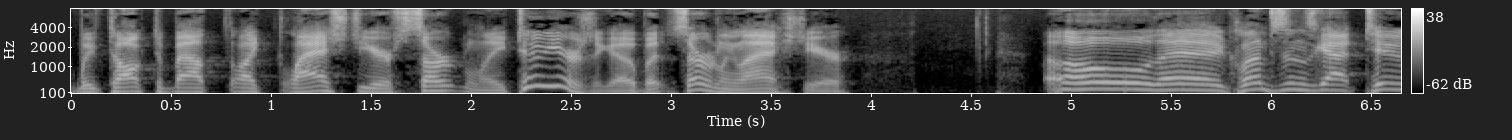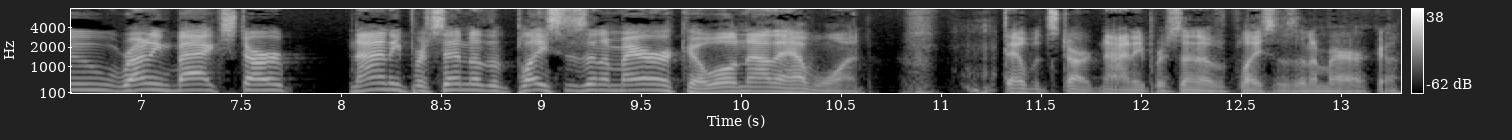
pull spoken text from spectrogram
We've talked about like last year, certainly two years ago, but certainly last year. Oh, the Clemson's got two running backs start ninety percent of the places in America. Well, now they have one that would start ninety percent of the places in America.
